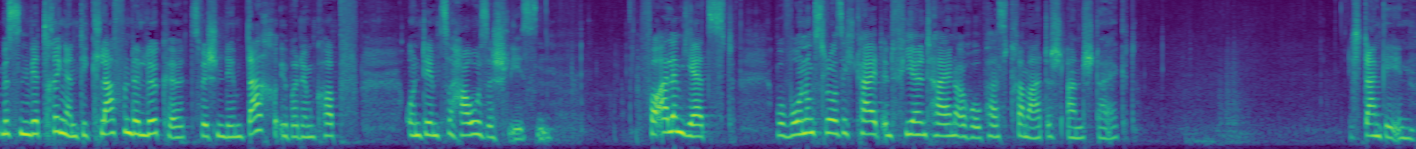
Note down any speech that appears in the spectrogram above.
müssen wir dringend die klaffende Lücke zwischen dem Dach über dem Kopf und dem Zuhause schließen. Vor allem jetzt, wo Wohnungslosigkeit in vielen Teilen Europas dramatisch ansteigt. Ich danke Ihnen.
